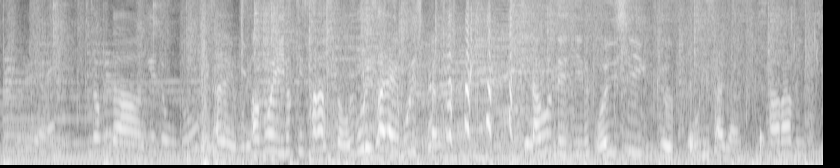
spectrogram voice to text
구해야 해. 한 명당 1개 정도? 모리사냥이 모리. 아 뭐야 이렇게 살았어. 모리사냥이 모리사냥. 이렇게 잡으면 되지. 원시급 모리사냥. 사람인지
